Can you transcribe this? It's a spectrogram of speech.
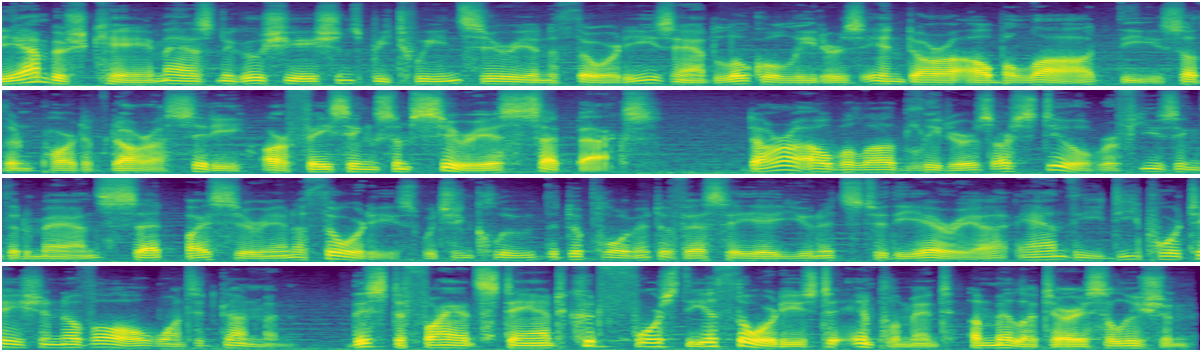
The ambush came as negotiations between Syrian authorities and local leaders in Dara al-Balad, the southern part of Dara city, are facing some serious setbacks. Dara al-Balad leaders are still refusing the demands set by Syrian authorities, which include the deployment of SAA units to the area and the deportation of all wanted gunmen. This defiant stand could force the authorities to implement a military solution.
